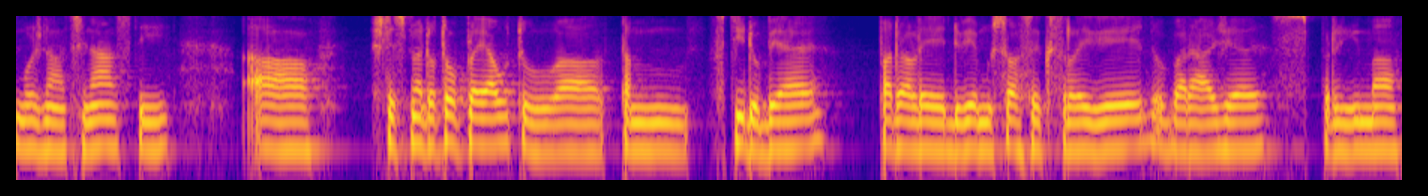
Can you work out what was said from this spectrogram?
možná 13. a šli jsme do toho playoutu a tam v té době padaly dvě mužstva z extraligy do baráže s prvníma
